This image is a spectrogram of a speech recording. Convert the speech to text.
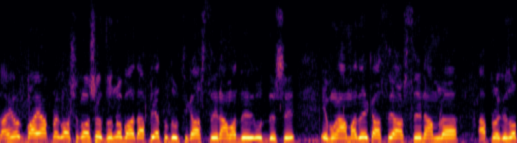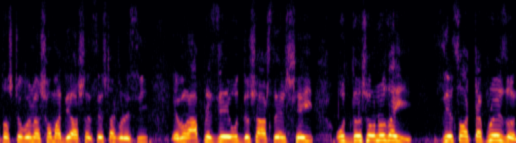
যাই হোক ভাই, আপনাকে অসংখ্য অসংখ্য ধন্যবাদ। আপনি এত দূর থেকে আসছেন আমাদের উদ্দেশ্যে এবং আমাদের কাছে আসছেন। আমরা আপনাকে যথেষ্ট পরিমাণ সময় দিয়ে আসার চেষ্টা করেছি এবং আপনি যে উদ্দেশ্যে আসছেন, সেই উদ্দেশ্য অনুযায়ী যে চটটা প্রয়োজন,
